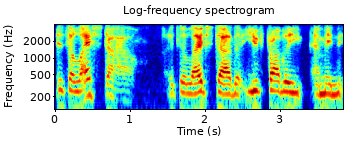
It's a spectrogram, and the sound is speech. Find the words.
it's a lifestyle. It's a lifestyle that you've probably i mean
